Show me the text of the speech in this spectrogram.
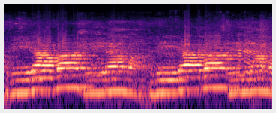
శ్రీరామ శ్రీరామ శ్రీరామ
